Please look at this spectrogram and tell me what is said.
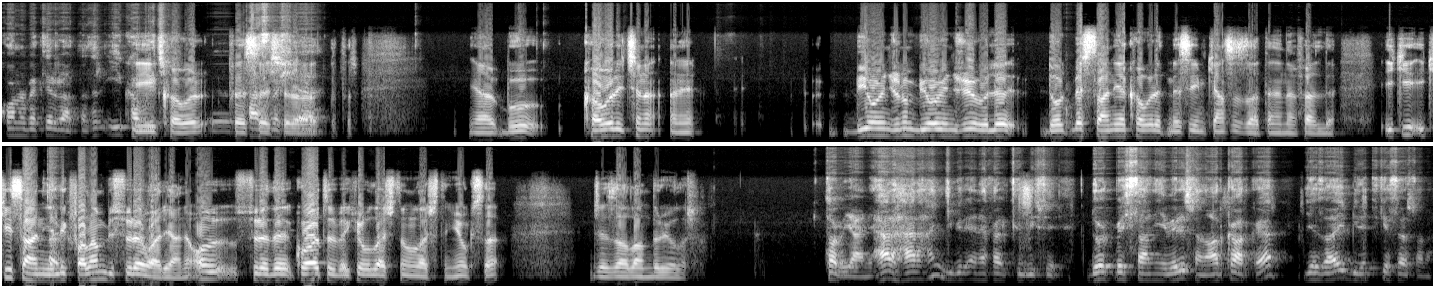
cornerbackleri rahatlatır. İyi cover, iyi cover e, pass, pass rush'ı rahatlatır. Ya bu cover için hani bir oyuncunun bir oyuncuyu böyle 4-5 saniye cover etmesi imkansız zaten NFL'de. 2 2 saniyelik evet. falan bir süre var yani. O sürede quarterback'e ulaştın ulaştın yoksa cezalandırıyorlar. Tabii yani her herhangi bir NFL QB'si 4-5 saniye verirsen arka arkaya cezayı bileti keser sana.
